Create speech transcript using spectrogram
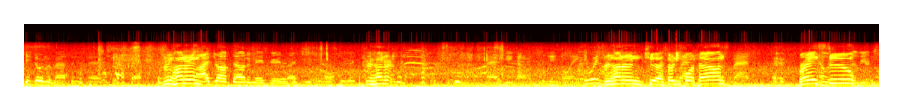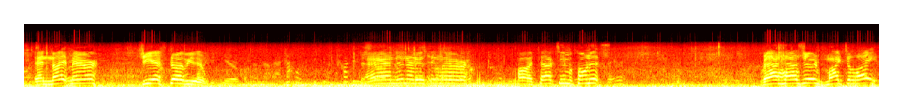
He's doing the math in his head. 300, I dropped out in eighth grade 300, Uh, you kind of really annoying. 334 pounds, Brain Stew, and Nightmare GXW. And introducing their uh, tag team opponents, Rad Hazard, Mike Da Lite,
